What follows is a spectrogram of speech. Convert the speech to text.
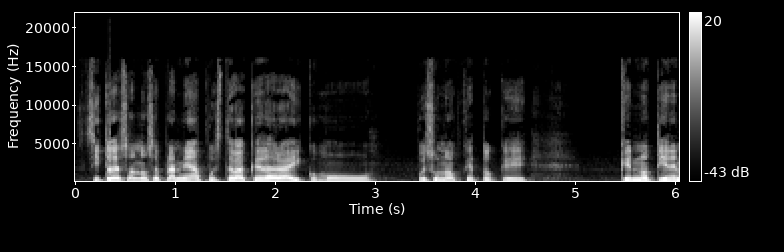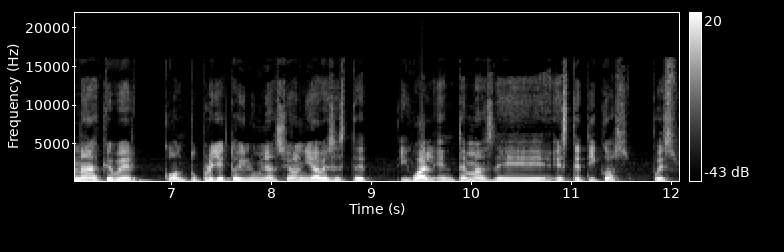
si todo eso no se planea, pues te va a quedar ahí como pues un objeto que, que no tiene nada que ver con tu proyecto de iluminación y a veces te igual en temas de estéticos, pues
